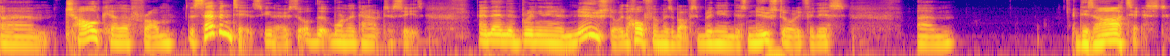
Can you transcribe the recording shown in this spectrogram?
um, child killer from the 70s. You know, sort of that one of the characters sees, and then they're bringing in a new story. The whole film is about bringing in this new story for this um, this artist,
